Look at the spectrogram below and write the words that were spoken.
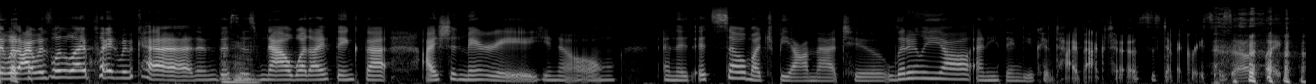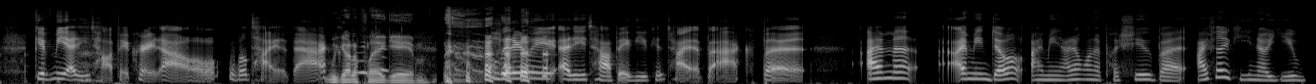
and when I was little, I played with Ken. And this Mhm. is now what I think that I should marry, you know. And it, it's so much beyond that, too. Literally, y'all, anything you can tie back to systemic racism. like, give me any topic right now. We'll tie it back. We gotta play a game. Literally, any topic you can tie it back. But I'm, a, I mean, don't, I mean, I don't want to push you, but I feel like, you know, you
